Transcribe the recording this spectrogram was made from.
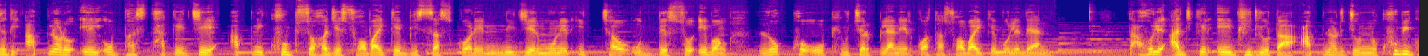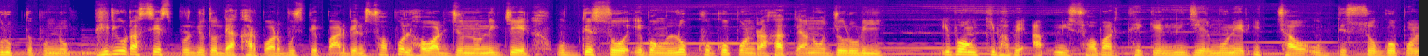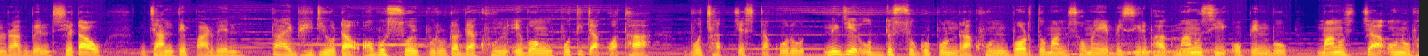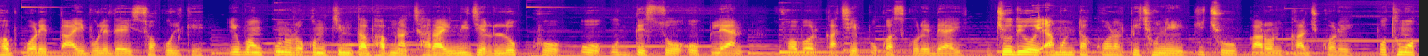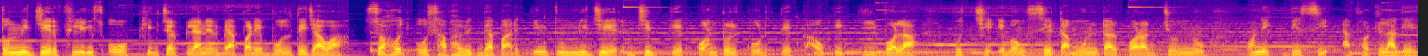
যদি আপনারও এই অভ্যাস থাকে যে আপনি খুব সহজে সবাইকে বিশ্বাস করেন, নিজের মনের ইচ্ছা ও উদ্দেশ্য এবং লক্ষ্য ও ফিউচার প্ল্যানের কথা সবাইকে বলে দেন, তাহলে আজকের এই ভিডিওটা আপনার জন্য খুবই গুরুত্বপূর্ণ। ভিডিওটা শেষ পর্যন্ত দেখার পর বুঝতে পারবেন সফল হওয়ার জন্য নিজের উদ্দেশ্য এবং লক্ষ্য গোপন রাখা কেন জরুরি এবং কীভাবে আপনি সবার থেকে নিজের মনের ইচ্ছা ও উদ্দেশ্য গোপন রাখবেন সেটাও জানতে পারবেন। তাই ভিডিওটা অবশ্যই পুরোটা দেখুন এবং প্রতিটা কথা বোঝার চেষ্টা করুন। নিজের উদ্দেশ্য গোপন রাখুন। বর্তমান সময়ে বেশিরভাগ মানুষই ওপেন বুক মানুষ যা অনুভব করে তাই বলে দেয় সকলকে এবং কোনো রকম চিন্তা ভাবনা ছাড়াই নিজের লক্ষ্য ও উদ্দেশ্য ও প্ল্যান সবার কাছে প্রকাশ করে দেয়। যদিও এমনটা করার পেছনে কিছু কারণ কাজ করে। প্রথমত নিজের ফিলিংস ও ফিউচার প্ল্যানের ব্যাপারে বলতে যাওয়া সহজ ও স্বাভাবিক ব্যাপার, কিন্তু নিজের জীবকে কন্ট্রোল করতে কাউকে কি বলা হচ্ছে এবং সেটা মনিটর করার জন্য অনেক বেশি এফর্ট লাগে।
